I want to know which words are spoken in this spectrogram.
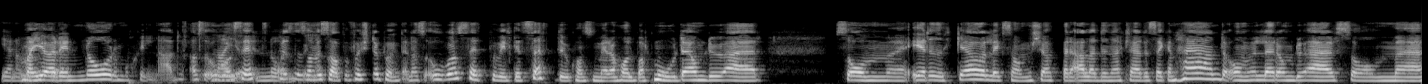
Genom Man gör enorm skillnad. Alltså oavsett, enorm precis som vi skillnad. sa på första punkten, alltså oavsett på vilket sätt du konsumerar hållbart mode, om du är som Erika och liksom köper alla dina kläder second hand, om, eller om du är som eh,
